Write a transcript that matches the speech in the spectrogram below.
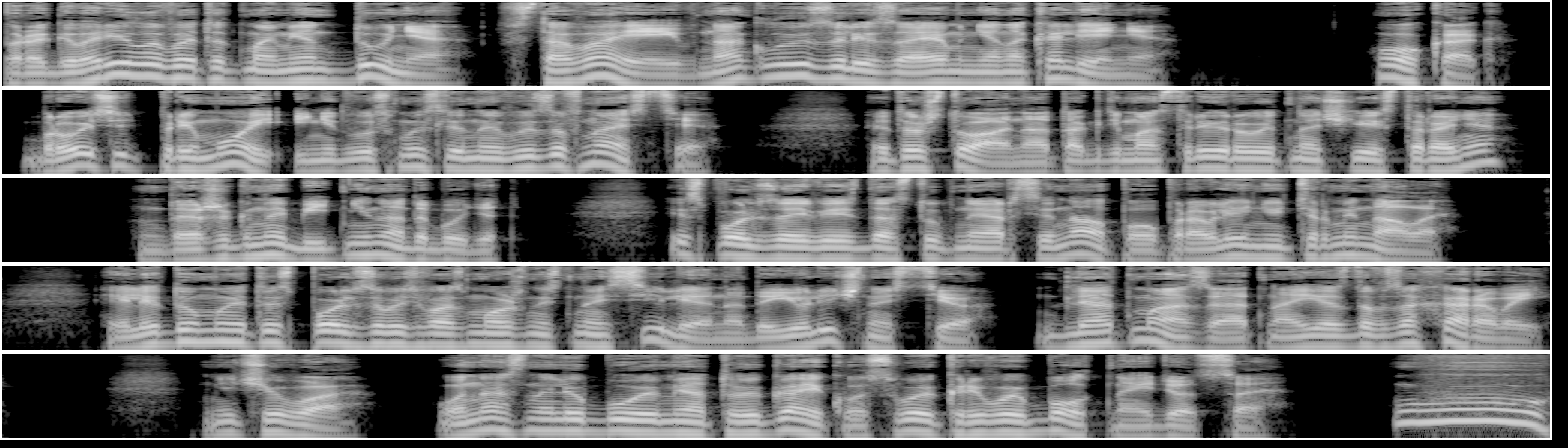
Проговорила в этот момент Дуня, вставая и в наглую залезая мне на колени. О как, бросить прямой и недвусмысленный вызов Насте. Это что, она так демонстрирует на чьей стороне? Даже гнобить не надо будет, используя весь доступный арсенал по управлению терминала. Или думает использовать возможность насилия над ее личностью для отмаза от наездов Захаровой. Ничего, у нас на любую мятую гайку свой кривой болт найдется. у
